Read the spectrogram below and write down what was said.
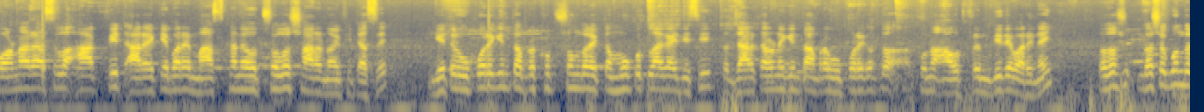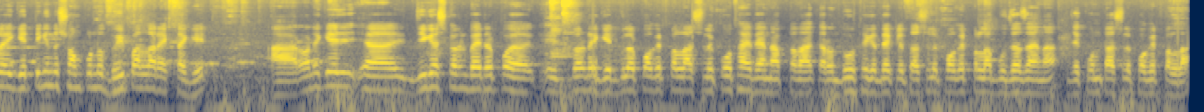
কর্নারে আছে হলো আট ফিট আর একেবারে মাঝখানে হচ্ছে হলো সাড়ে নয় ফিট আছে। গেটের উপরে কিন্তু আমরা খুব সুন্দর একটা মুকুট লাগাই দিছি, তো যার কারণে কিন্তু আমরা উপরে কিন্তু কোনো আউট ফ্রেম দিতে পারি নাই। তো দর্শক বন্ধুরা, এই গেটটি কিন্তু সম্পূর্ণ দুই পাল্লার একটা গেট। আর অনেকে জিজ্ঞেস করেন বা এটার এই ধরনের গেটগুলোর পকেট পাল্লা আসলে কোথায় দেন আপনারা? কারণ দূর থেকে দেখলে তো আসলে পকেট পাল্লা বোঝা যায় না যে কোনটা আসলে পকেট পাল্লা।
